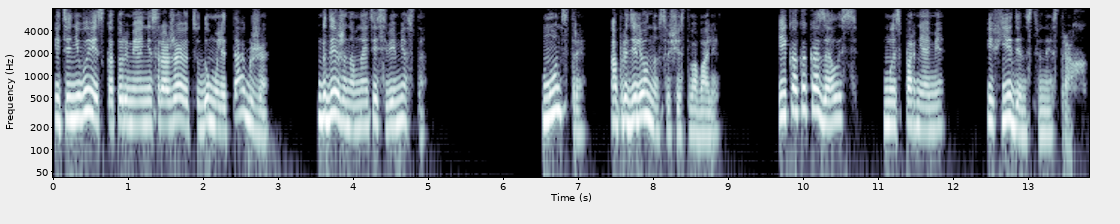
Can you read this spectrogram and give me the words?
и теневые, с которыми они сражаются, думали так же, где же нам найти себе место? Монстры определенно существовали. И, как оказалось, мы с парнями — их единственный страх.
